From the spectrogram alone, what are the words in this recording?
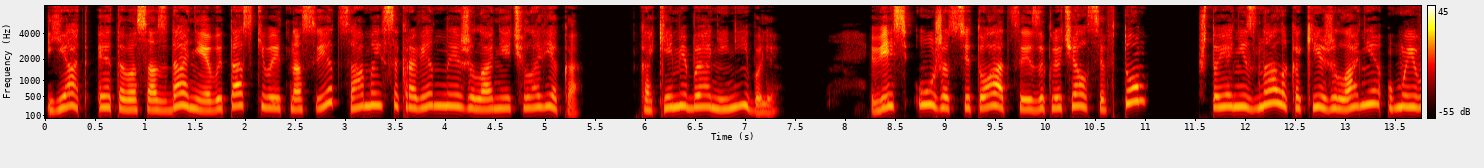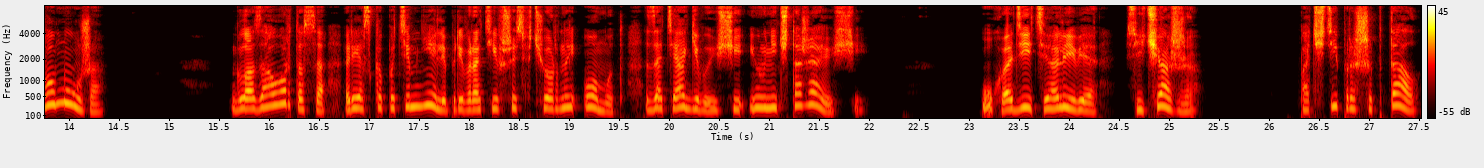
Яд этого создания вытаскивает на свет самые сокровенные желания человека, какими бы они ни были. Весь ужас ситуации заключался в том, что я не знала, какие желания у моего мужа. Глаза Ортоса резко потемнели, превратившись в черный омут, затягивающий и уничтожающий. «Уходите, Оливия, сейчас же!» Почти прошептал,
